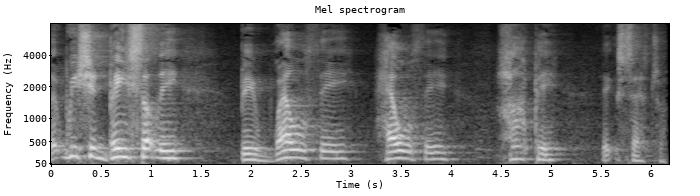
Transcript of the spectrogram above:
That we should basically be wealthy, healthy, happy, etc.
